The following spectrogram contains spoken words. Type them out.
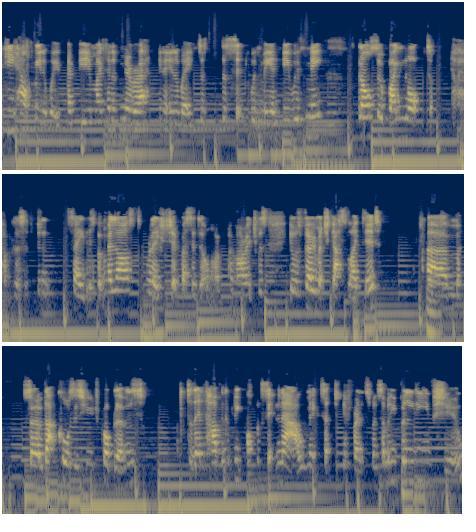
he helped me in a way by being my kind of mirror in a, in a way, just to sit with me and be with me. And also by not, because I shouldn't say this, but my last relationship, I said, oh, my, marriage was, it was very much gaslighted. Um, so that causes huge problems. So then have the complete opposite now makes such a difference. When somebody believes you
